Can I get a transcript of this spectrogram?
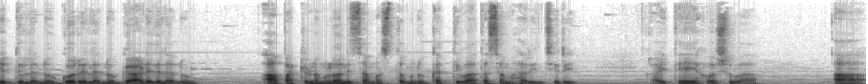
ఎద్దులను గొర్రెలను గాడిదలను ఆ పట్టణంలోని సమస్తమును కత్తివాత సంహరించిరి. అయితే యహోశువ ఆ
